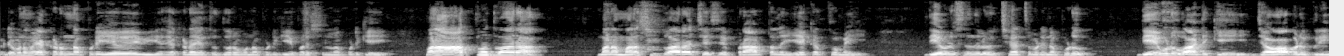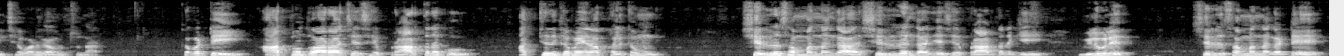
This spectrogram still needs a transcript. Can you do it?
అంటే మనం ఎక్కడున్నప్పుడు ఏ ఎక్కడ ఎంత దూరం ఉన్నప్పటికీ ఏ పరిస్థితులు ఉన్నప్పటికీ మన ఆత్మ ద్వారా మన మనసు ద్వారా చేసే ప్రార్థన ఏకత్వమై దేవుడి సందులో చేర్చబడినప్పుడు దేవుడు వాటికి జవాబు అనుగ్రహించేవాడుగా ఉంటున్నాడు కాబట్టి ఆత్మ ద్వారా చేసే ప్రార్థనకు అత్యధికమైన ఫలితం ఉంది. శరీర సంబంధంగా శరీరంగా చేసే ప్రార్థనకి విలువ లేదు. శరీర సంబంధంగా అంటే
